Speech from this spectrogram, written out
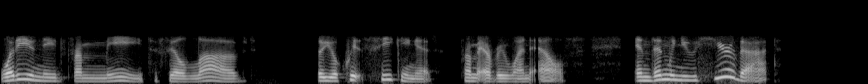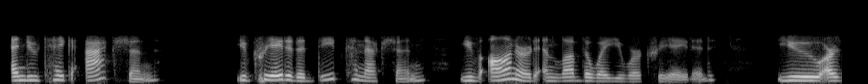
What do you need from me to feel loved? So you'll quit seeking it from everyone else. And then when you hear that and you take action, you've created a deep connection. You've honored and loved the way you were created. You are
